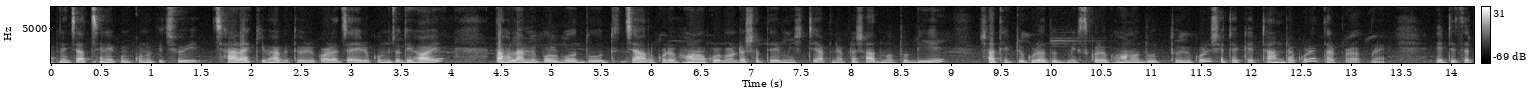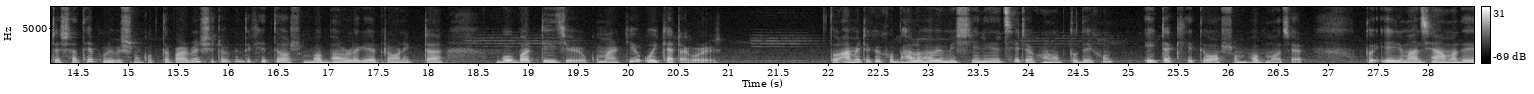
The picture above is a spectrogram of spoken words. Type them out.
আপনি চাচ্ছেন এরকম কোনো কিছুই ছাড়া কীভাবে তৈরি করা যায় এরকম যদি হয়, তাহলে আমি বলব দুধ চাল করে ঘন করবেন, ওটার সাথে মিষ্টি আপনি আপনার স্বাদ মতো দিয়ে সাথে একটু গুঁড়া দুধ মিক্স করে ঘন দুধ তৈরি করে সেটাকে ঠান্ডা করে তারপর আপনি এই ডেজার্টের সাথে পরিবেশন করতে পারবেন। সেটাও কিন্তু খেতে অসম্ভব ভালো লাগে, এটা অনেকটা বোবা টি যেরকম আর কি, ওই ক্যাটাগরির। তো আমি এটাকে খুব ভালোভাবে মিশিয়ে নিয়েছি এটার ঘনত্ব দেখুন। এইটা খেতে অসম্ভব মজার। তো এর মাঝে আমাদের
